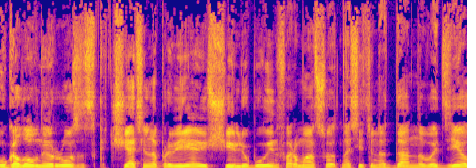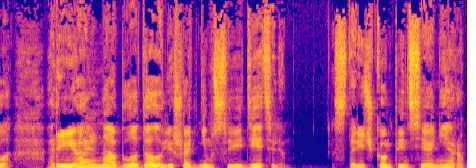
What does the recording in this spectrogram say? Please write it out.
Уголовный розыск, тщательно проверяющий любую информацию относительно данного дела, реально обладал лишь одним свидетелем старичком-пенсионером,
